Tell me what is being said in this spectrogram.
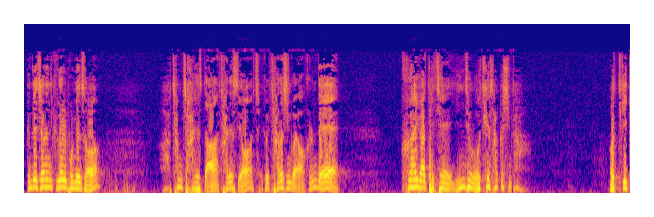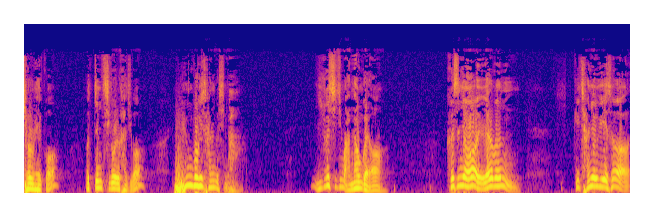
근데 저는 그걸 보면서 아, 참 잘했다, 잘했어요. 그 잘하신 거예요. 그런데 그 아이가 대체 인생을 어떻게 살 것인가? 어떻게 결혼했고, 어떤 직업을 가지고 행복히 사는 것인가? 이것이 지금 안 나온 거예요. 그것은요, 여러분, 그 자녀 위해서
